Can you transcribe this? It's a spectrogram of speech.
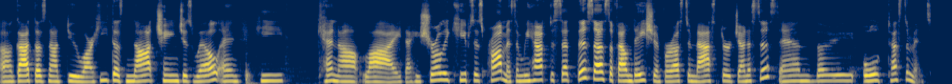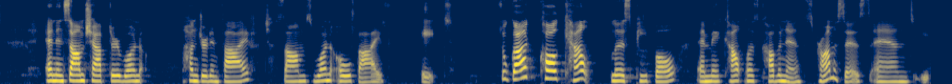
uh, God does not do are he does not change his will and he cannot lie, that he surely keeps his promise. And we have to set this as the foundation for us to master Genesis and the Old Testament. And in Psalm chapter 105, Psalms 105 8. So God called countless people and made countless covenants, promises, and e-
